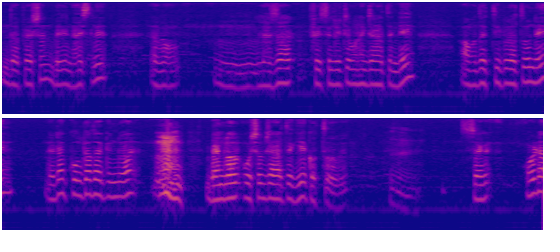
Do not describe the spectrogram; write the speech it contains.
the patient very nicely এবং লেজার ফেসিলিটি অনেক জায়গাতে নেই আমাদের ত্রিপুরাতেও নেই। এটা কলকাতা কিংবা ব্যাঙ্গালোর ওইসব জায়গাতে গিয়ে করতে হবে। ওইটা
